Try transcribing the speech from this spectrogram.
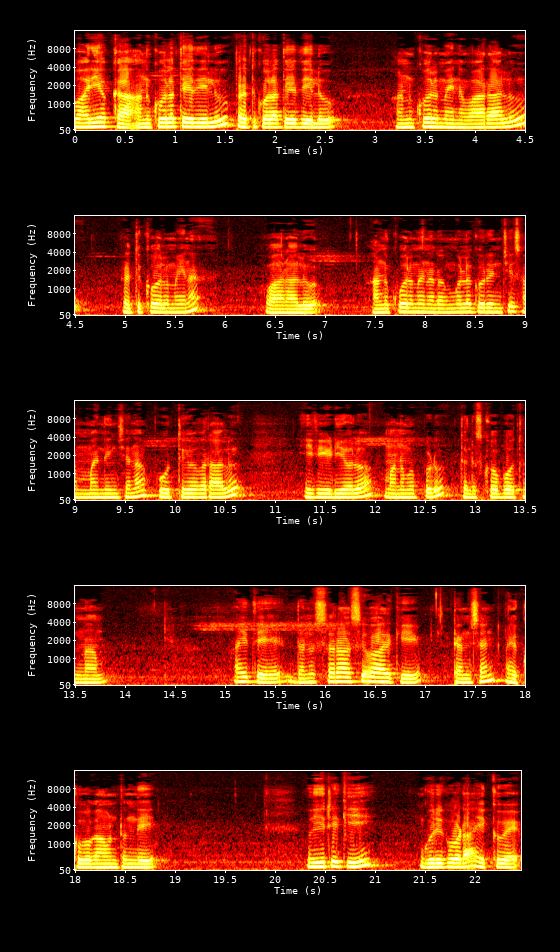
వారి యొక్క అనుకూల తేదీలు ప్రతికూల తేదీలు అనుకూలమైన వారాలు ప్రతికూలమైన వారాలు అనుకూలమైన రంగుల గురించి సంబంధించిన పూర్తి వివరాలు ఈ వీడియోలో మనం ఇప్పుడు తెలుసుకోబోతున్నాం. అయితే ధనుస్సు రాశి వారికి టెన్షన్ ఎక్కువగా ఉంటుంది. వీరికి గురి కూడా ఎక్కువే.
